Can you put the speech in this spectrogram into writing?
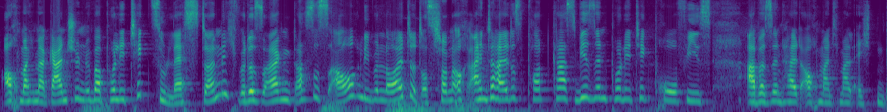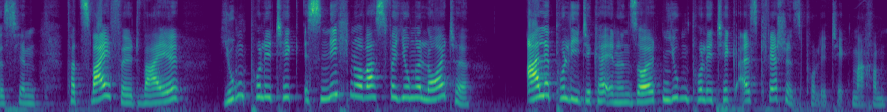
auch manchmal ganz schön über Politik zu lästern. Ich würde sagen, das ist auch, liebe Leute, das ist schon auch ein Teil des Podcasts. Wir sind Politikprofis, aber sind halt auch manchmal echt ein bisschen verzweifelt, weil Jugendpolitik ist nicht nur was für junge Leute. Alle PolitikerInnen sollten Jugendpolitik als Querschnittspolitik machen.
